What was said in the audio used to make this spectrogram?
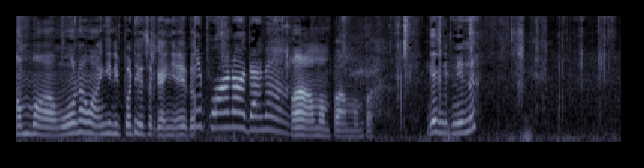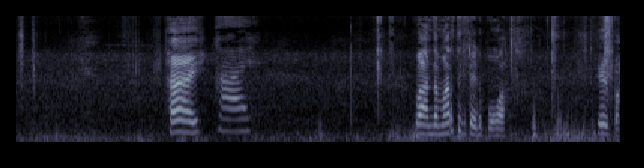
ஆமாம் ஓனாக வாங்கி நிப்பாட்டி வச்சுருக்காங்க. ஏதோ. நீ போனோம் தானே? ஆ ஆமாம்ப்பா ஆமாம்ப்பா இங்கே இங்கிட்டு நின்று ஹாய் ஹாய் வா அந்த மரத்துக்கிட்ட எடுப்போம் வா. ஏறுப்பா.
